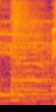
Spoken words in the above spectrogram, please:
you.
